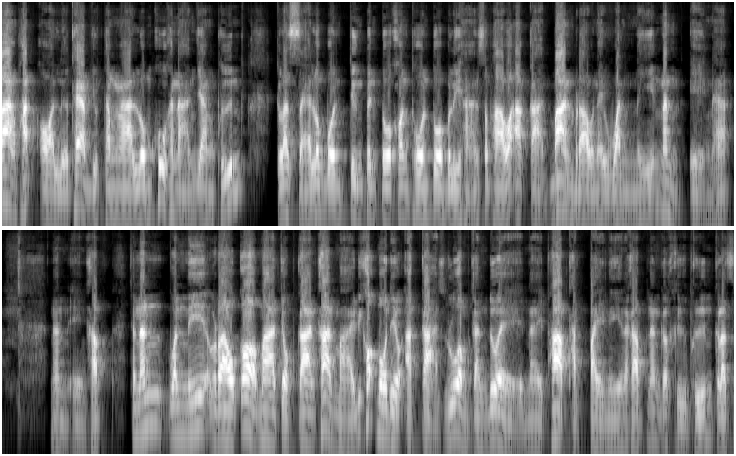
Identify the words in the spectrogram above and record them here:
ล่างพัดอ่อน หรือแทบหยุดทำงานลมคู่ขนานอย่างพื้น กระแสลมบนจึงเป็นตัวคอนโทรลตัวบริหารสภาวะอากาศบ้านเราในวันนี้นั่นเองนะฮะนั่นเองครับ ฉะนั้นวันนี้เราก็มาจบการคาดหมายวิเคราะห์โมเดลอากาศร่วมกันด้วยในภาพถัดไปนี้นะครับ นั่นก็คือพื้นกระแส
